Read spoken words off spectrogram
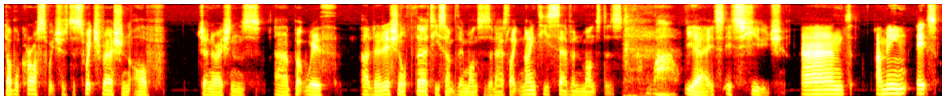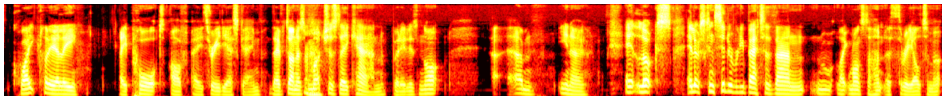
Double Cross, which is the Switch version of Generations, uh, but with an additional 30 something monsters and now it's like 97 monsters. Wow. Yeah it's it's huge. And i mean it's quite clearly a port of a 3ds game. They've done as uh-huh. much as they can but it is not uh, um you know it looks it looks considerably better than like monster hunter 3 ultimate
